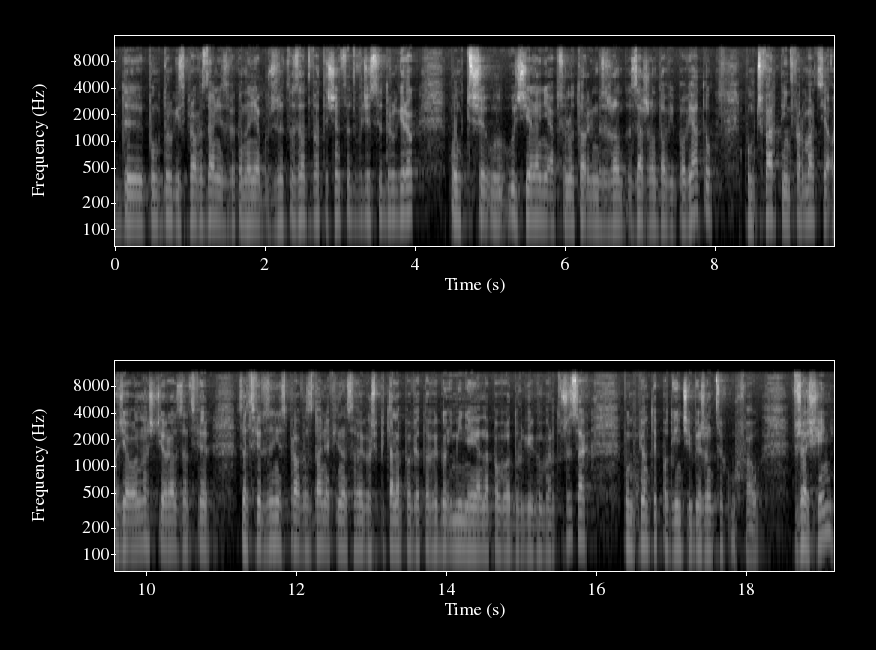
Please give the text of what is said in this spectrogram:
D- Punkt drugi, sprawozdanie z wykonania budżetu za 2022 rok. Punkt trzy, udzielenie absolutorium zarząd- zarządowi powiatu. Punkt czwarty, informacja o działalności oraz zatwier- zatwierdzenie sprawozdania finansowego Szpitala Powiatowego imienia Jana Pawła II w Bartoszycach. Punkt piąty, podjęcie bieżących uchwał. Wrzesień,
